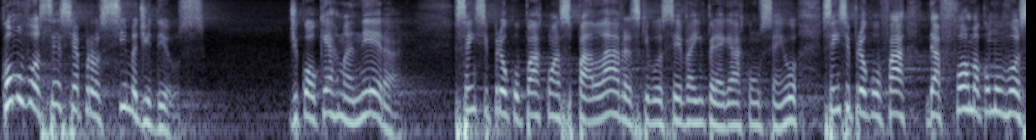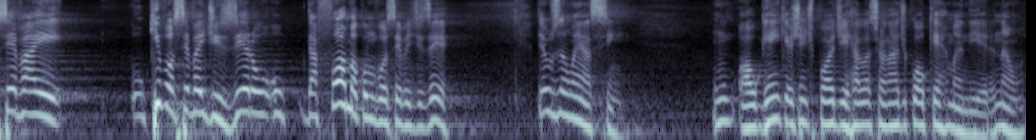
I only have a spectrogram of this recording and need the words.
Como você se aproxima de Deus? De qualquer maneira, sem se preocupar com as palavras que você vai empregar com o Senhor, sem se preocupar da forma como você vai, o que você vai dizer ou, ou da forma como você vai dizer. Deus não é assim. Um, alguém que a gente pode relacionar de qualquer maneira. Não.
